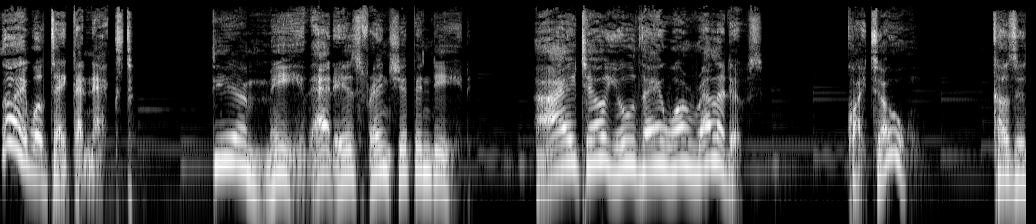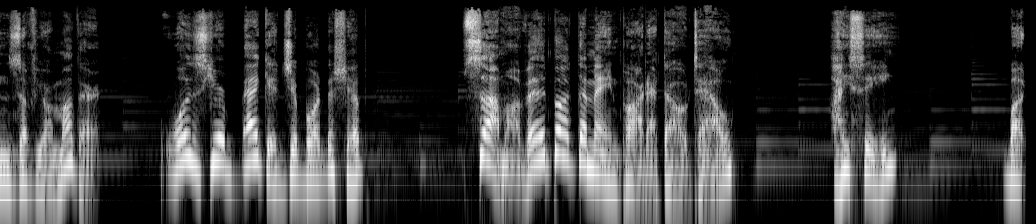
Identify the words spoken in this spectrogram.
I will take the next. Dear me, that is friendship indeed. I tell you, they were relatives. Quite so. Cousins of your mother. Was your baggage aboard the ship? Some of it, but the main part at the hotel. I see. But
